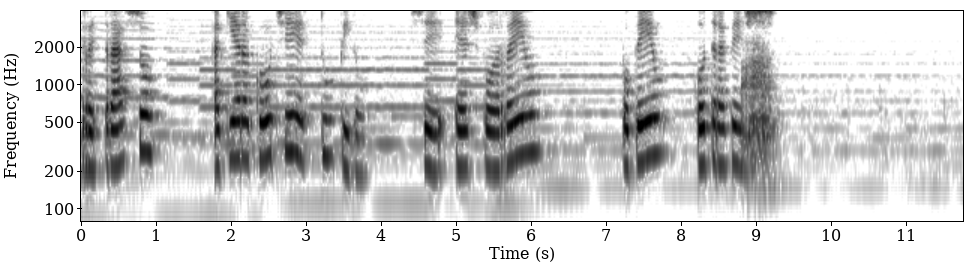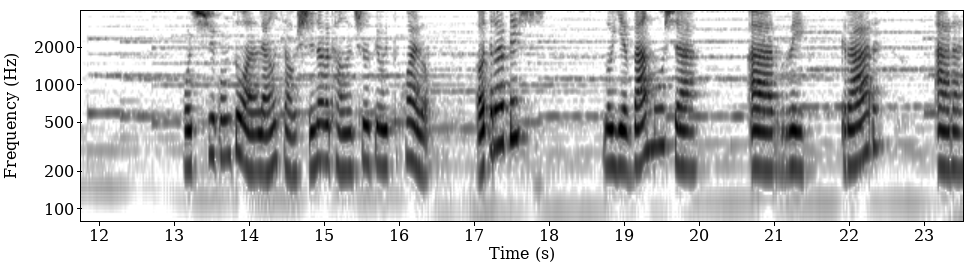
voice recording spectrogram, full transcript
retraso. Aquel coche estúpido se esporreó, popeo otra vez. 我去工作晚了两个小时，那个糖的车子又一次坏了。Otra vez lo llevamos a arreglar a la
